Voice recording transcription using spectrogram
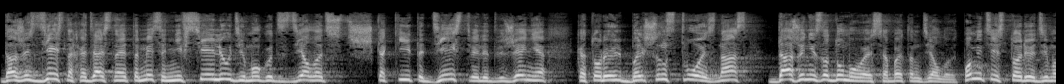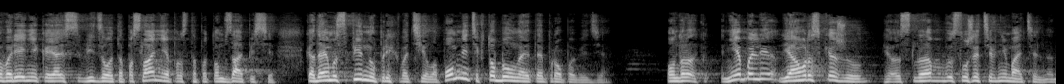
Даже здесь, находясь на этом месте, не все люди могут сделать какие-то действия или движения, которые большинство из нас, даже не задумываясь об этом, делают. Помните историю Димы Вареника? Я видел это послание просто потом в записи. Когда ему спину прихватило. Помните, кто был на этой проповеди? Он, не были? Я вам расскажу. Вы слушайте внимательно.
